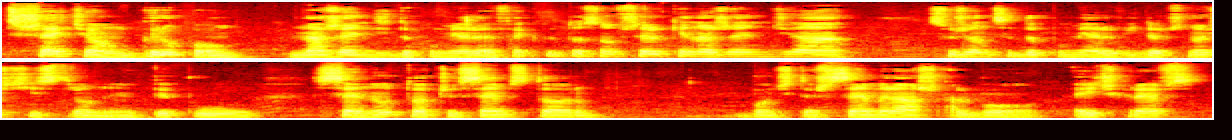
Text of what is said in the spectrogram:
Trzecią grupą narzędzi do pomiaru efektu to są wszelkie narzędzia służące do pomiaru widoczności strony typu Senuto czy Semstorm, bądź też Semrush albo Ahrefs.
